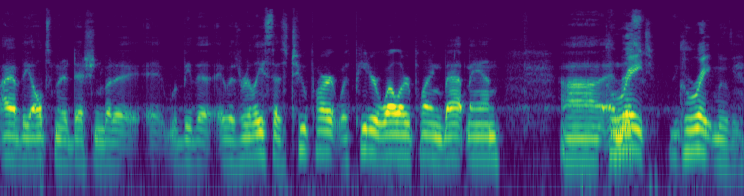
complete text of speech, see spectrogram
I have the Ultimate Edition, but it, it would be the. It was released as two-part with Peter Weller playing Batman. Uh, and this- Great, great movie.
